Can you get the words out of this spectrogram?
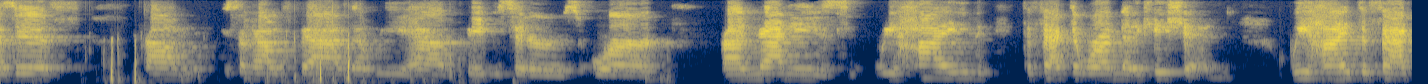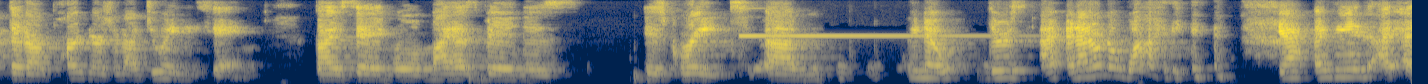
as if um, somehow it's bad that we have babysitters or uh, nannies. We hide the fact that we're on medication. We hide the fact that our partners are not doing anything by saying, "Well, my husband is is great." Um, you know, there's, I, and I don't know why. yeah. I mean, I, I,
